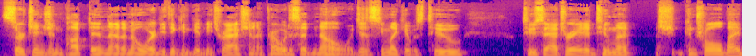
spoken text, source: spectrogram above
search engine popped in out of nowhere? Do you think it'd get any traction?" I probably would have said no. It just seemed like it was too too saturated, too much control by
